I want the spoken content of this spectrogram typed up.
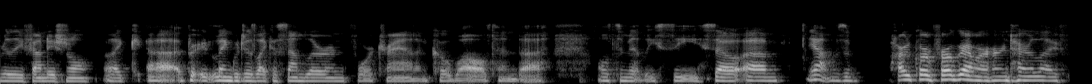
really foundational like uh, languages like assembler and Fortran and COBOL and uh, ultimately C. So um, yeah, was a hardcore programmer her entire life.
